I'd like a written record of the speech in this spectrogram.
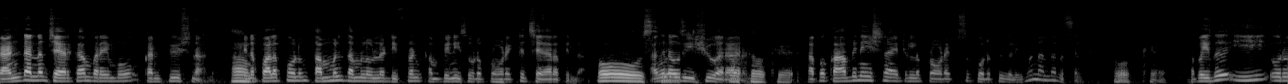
രണ്ടെണ്ണം ചേർക്കാൻ പറയുമ്പോൾ കൺഫ്യൂഷൻ ആണ്. പിന്നെ പലപ്പോഴും തമ്മിൽ തമ്മിലുള്ള ഡിഫറെന്റ് കമ്പനീസോടെ പ്രോഡക്റ്റ് ചേരത്തില്ല. ഓ അങ്ങനെ ഒരു ഇഷ്യൂ വരാറുണ്ട്. അപ്പോൾ കോമ്പിനേഷൻ ആയിട്ടുള്ള പ്രോഡക്ട്സ് കൊടുത്തു കഴിയുമ്പോൾ നല്ല റിസൾട്ട് അപ്പൊ ഇത് ഈ ഒരു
